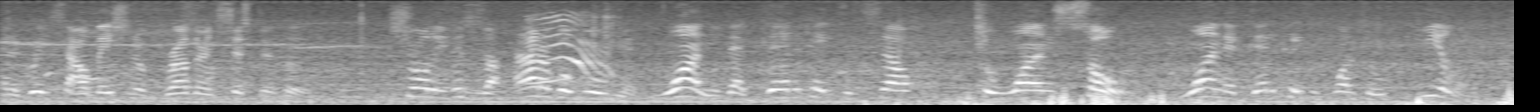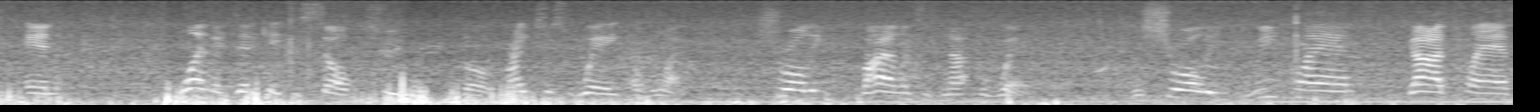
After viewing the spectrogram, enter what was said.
and a great salvation of brother and sisterhood. Surely this is an honorable movement, one that dedicates itself to one's soul, one that dedicates one to healing, and one that dedicates itself to the righteous way of life. Surely violence is not the way. And surely we plan, God plans,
